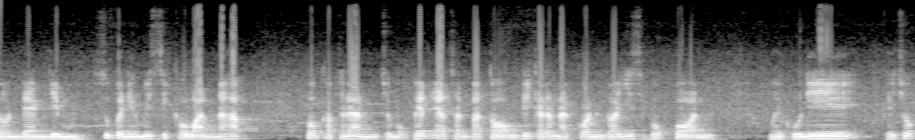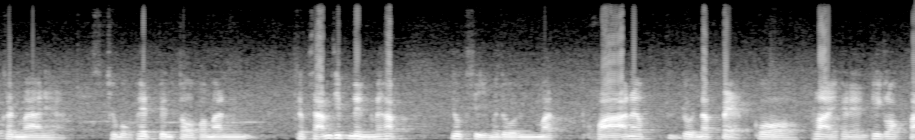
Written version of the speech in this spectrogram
นนแดงยิมซุปเปอร์นิวมิสิกวันนะครับ พบกับทางด้านชมกเพชรแอดสันปะตองพิกัดน้ำหนักก้อน 126 ปอนด์มวยคู่นี้เคยชกกันมาเนี่ยชมกเพชรเป็นต่อประมาณเกือบ31 นะครับ ยกสี่มาโดนหมัดขวานะครับโดนนับแปดก็พลายคะแนนพลิกล็อกไป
